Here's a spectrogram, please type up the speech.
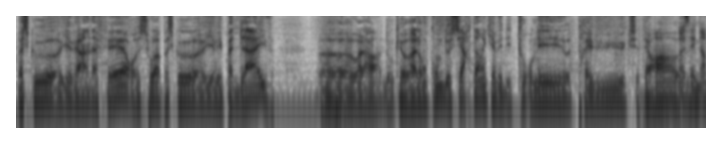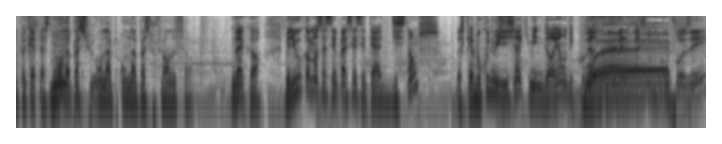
parce que il y avait rien à faire, soit parce que il y avait pas de live. Euh, voilà, donc euh, à l'encontre de certains qui avaient des tournées euh, prévues, etc. Ah, ça a euh, été un peu nous catastrophique. on n'a pas su, on a on n'a pas souffert de ça. D'accord. Mais du coup, comment ça s'est passé? C'était à distance? Parce qu'il y a beaucoup de musiciens qui, mine de rien, ont découvert Ouais. une nouvelle façon de composer.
